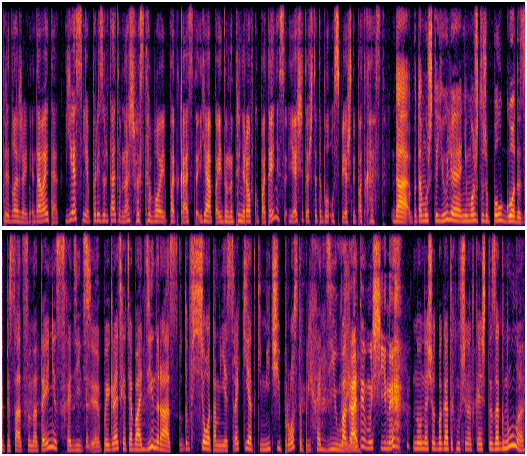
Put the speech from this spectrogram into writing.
предложение. Давай так. Если по результатам нашего с тобой подкаста я пойду на тренировку по теннису, я считаю, что это был успешный подкаст. Да, потому что Юля не может уже полгода записаться на теннис, сходить, э, поиграть хотя бы один раз. Все там есть, ракетки, мячи, просто приходи уже. Богатые мужчины. Ну, насчет богатых мужчин, это, конечно, ты загнула.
